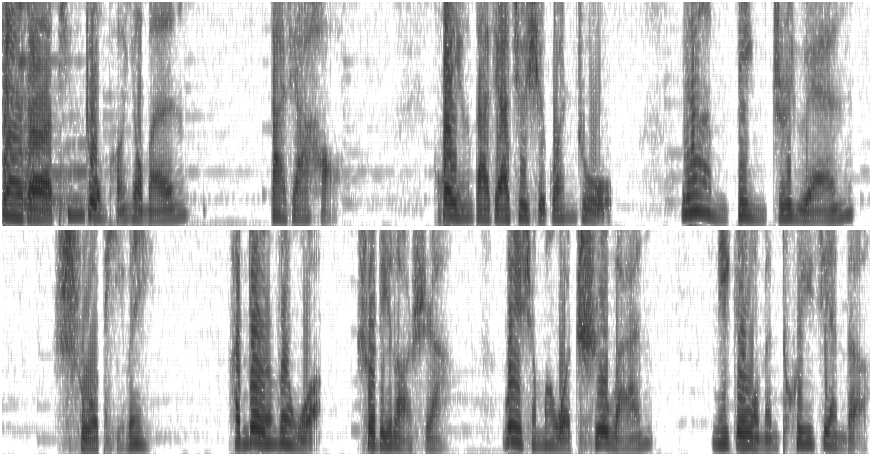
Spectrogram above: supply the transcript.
亲爱的听众朋友们，大家好！欢迎大家继续关注《万病之源说脾胃》。很多人问我说：“李老师啊，为什么我吃完你给我们推荐的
